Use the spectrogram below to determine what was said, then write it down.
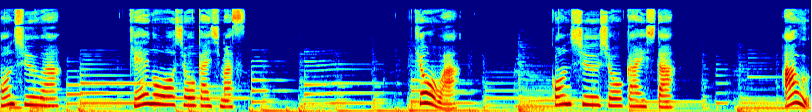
今週は敬語を紹介します。今日は今週紹介した会う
